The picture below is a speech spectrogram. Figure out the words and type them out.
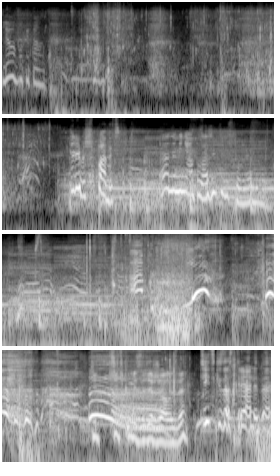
Люба покаталась. Ты любишь падать? А на меня положи телефон. Титьками задержалась, да? Титьки застряли, да.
